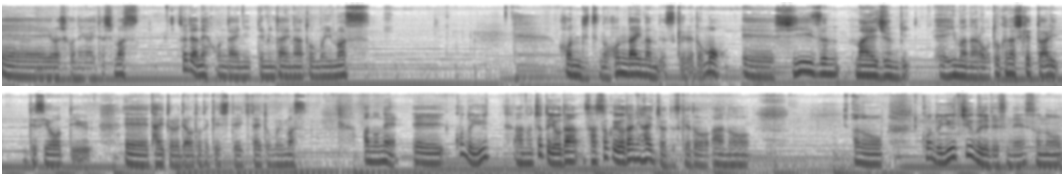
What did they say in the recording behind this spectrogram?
えよろしくお願いいたします。それではね本題に行ってみたいなと思います。本日の本題なんですけれども、えー、シーズン前準備、えー、今ならお得なチケットありですよっていう、えー、タイトルでお届けしていきたいと思います。あのね、えー、今度ゆあのちょっと余談早速余談に入っちゃうんですけどあのあの今度 YouTube でですねその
